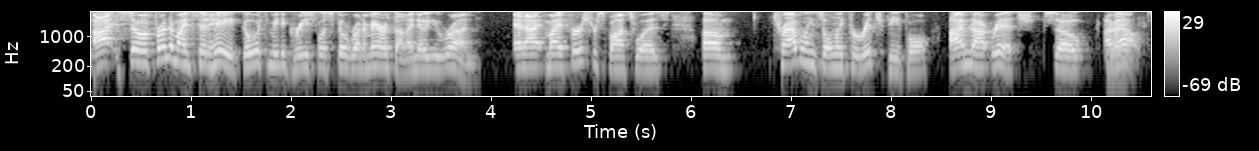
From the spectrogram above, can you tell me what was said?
I, so a friend of mine said, "Hey, go with me to Greece. Let's go run a marathon. I know you run." And I, my first response was, um, "Traveling's only for rich people. I'm not rich, so I'm Right. out."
